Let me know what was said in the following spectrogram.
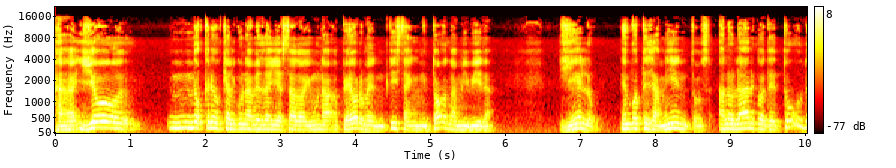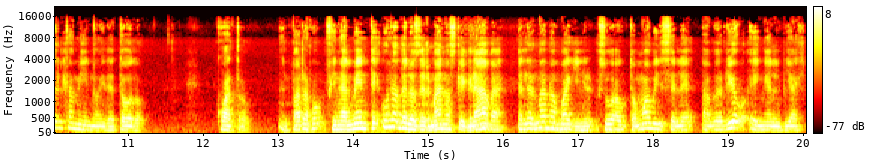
Yo no creo que alguna vez haya estado en una peor ventista en toda mi vida. Hielo, embotellamientos a lo largo de todo el camino y de todo. 4. El párrafo. Finalmente, uno de los hermanos que graba, el hermano Maggie, su automóvil se le abrió en el viaje.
